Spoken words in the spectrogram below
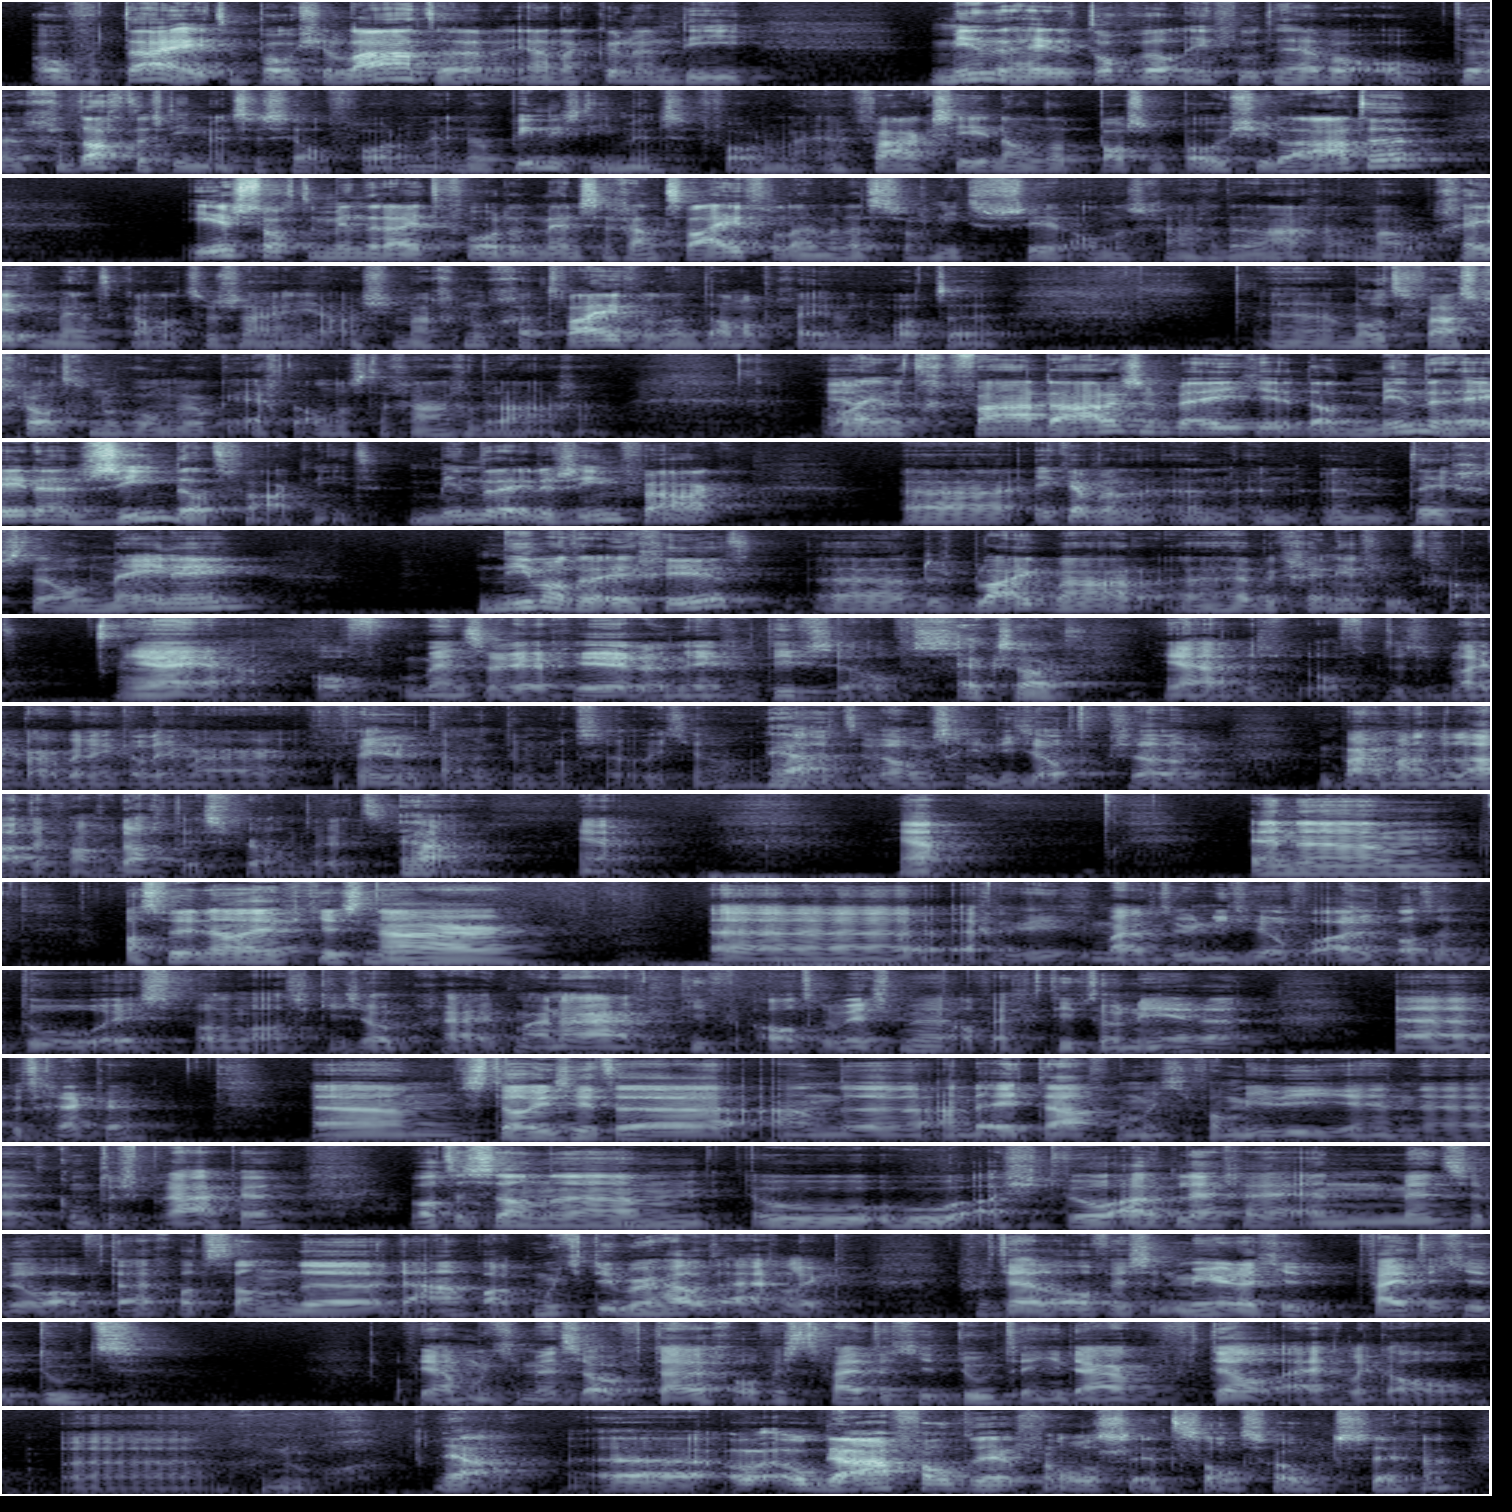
over tijd, een poosje later, ja, dan kunnen die minderheden toch wel invloed hebben op de gedachten die mensen zelf vormen en de opinies die mensen vormen. En vaak zie je dan dat pas een poosje later Eerst zorgt de minderheid ervoor dat mensen gaan twijfelen, maar dat ze toch niet zozeer anders gaan gedragen. Maar op een gegeven moment kan het zo zijn, ja, als je maar genoeg gaat twijfelen, dan op een gegeven moment wordt de uh, motivatie groot genoeg om je ook echt anders te gaan gedragen. Ja. Alleen het gevaar daar is een beetje dat minderheden zien dat vaak niet. Minderheden zien vaak, uh, ik heb een, een, een, een tegengestelde mening, niemand reageert, uh, dus blijkbaar heb ik geen invloed gehad. Ja, ja. Of mensen reageren negatief zelfs. Exact. Ja, dus, of, dus blijkbaar ben ik alleen maar vervelend aan het doen of zo, weet je wel. Ja. Terwijl misschien diezelfde persoon een paar maanden later van gedachten is veranderd. Ja. Ja. Ja. En um, als we dit nou eventjes naar uh, effectief, maar natuurlijk niet heel veel uit wat het doel is van als ik je zo begrijp, maar naar effectief altruïsme of effectief doneren uh, betrekken. Um, stel je zit uh, aan de, aan de eettafel met je familie en het komt ter sprake. Wat is dan, um, hoe, hoe, als je het wil uitleggen en mensen wil overtuigen, wat is dan de, de aanpak? Moet je het überhaupt eigenlijk vertellen? Of is het meer dat je het feit dat je het doet, of ja, moet je mensen overtuigen? Of is het feit dat je het doet en je daarover vertelt eigenlijk al uh, genoeg? Ja, uh, ook daar valt weer van alles interessants over te zeggen.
